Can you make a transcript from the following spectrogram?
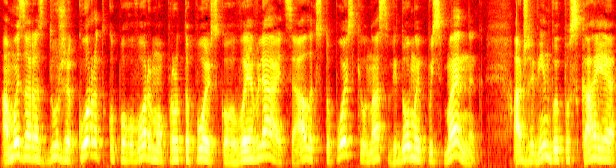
А ми зараз дуже коротко поговоримо про Топольського. Виявляється, Алекс Топольський у нас відомий письменник, адже він випускає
